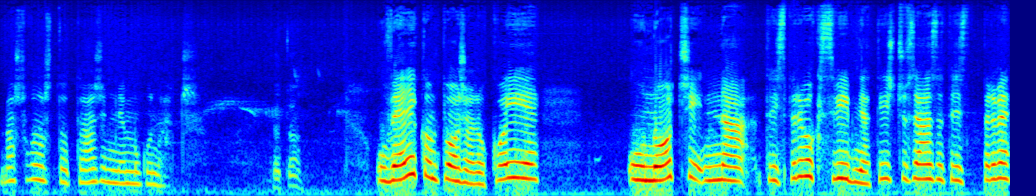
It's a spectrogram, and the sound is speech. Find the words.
Baš ono što tražim ne mogu naći. U velikom požaru koji je u noći na 31. svibnja 1731.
